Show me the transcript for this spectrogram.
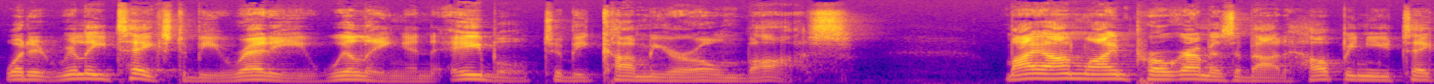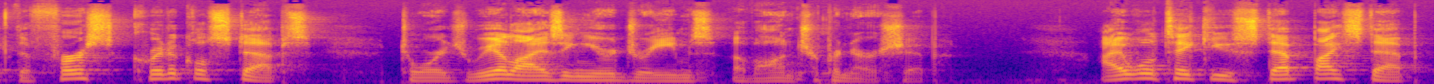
what it really takes to be ready, willing, and able to become your own boss. My online program is about helping you take the first critical steps towards realizing your dreams of entrepreneurship. I will take you step by step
